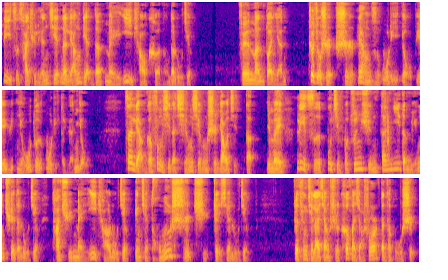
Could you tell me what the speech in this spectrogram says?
粒子采取连接那两点的每一条可能的路径。费恩曼断言，这就是使量子物理有别于牛顿物理的缘由。在两个缝隙的情形是要紧的，因为粒子不仅不遵循单一的明确的路径，它取每一条路径，并且同时取这些路径。这听起来像是科幻小说，但它不是。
